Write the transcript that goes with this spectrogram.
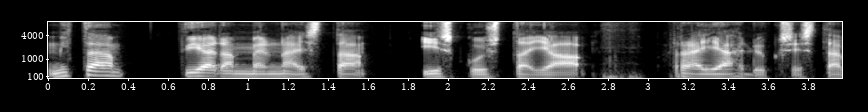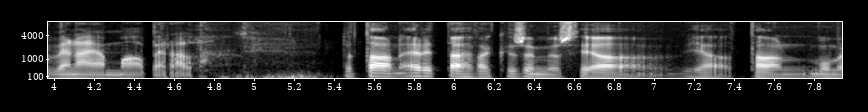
mitä tiedämme näistä iskuista ja räjähdyksistä Venäjän maaperällä? No, tämä on erittäin hyvä kysymys ja, ja tämä on mun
